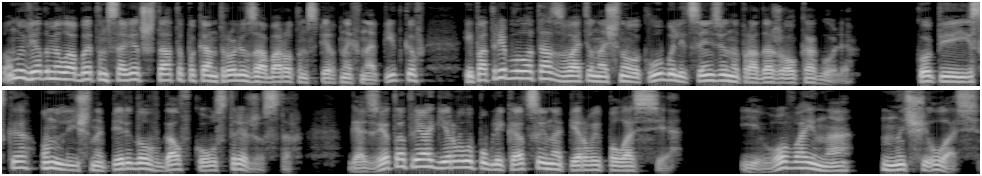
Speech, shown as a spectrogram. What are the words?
Он уведомил об этом Совет штата по контролю за оборотом спиртных напитков и потребовал отозвать у ночного клуба лицензию на продажу алкоголя. Копию иска он лично передал в Gulf Coast Register. Газета отреагировала публикацией на первой полосе. Его война началась.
